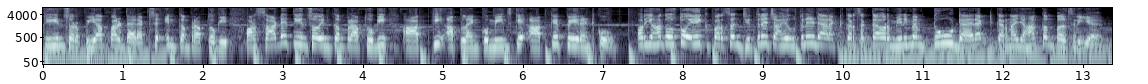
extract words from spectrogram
तीन सौ रुपया पर डायरेक्ट से इनकम प्राप्त होगी और साढ़े तीन सौ इनकम प्राप्त होगी आपकी अपलाइन को मीन्स के आपके पेरेंट को। और यहाँ दोस्तों, एक पर्सन जितने चाहे उतने डायरेक्ट कर सकता है और मिनिमम टू डायरेक्ट करना यहाँ कंपलसरी है।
